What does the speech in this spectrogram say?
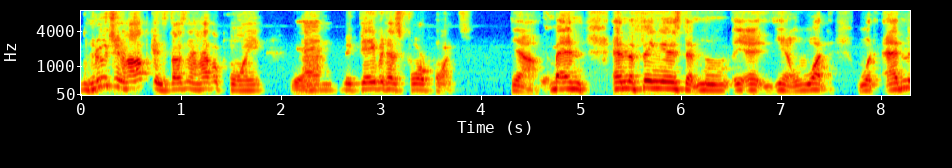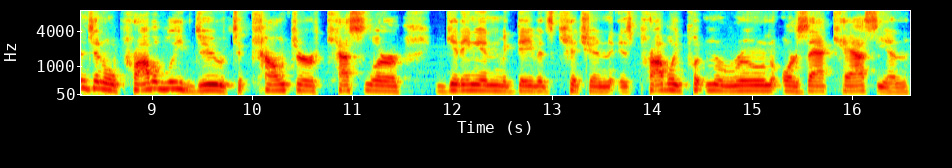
Nugent Hopkins doesn't have a point, Yeah. and McDavid has four points. Yeah, and and the thing is that eh, you know what what Edmonton will probably do to counter Kesler getting in McDavid's kitchen is probably put Maroon or Zack Kassian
